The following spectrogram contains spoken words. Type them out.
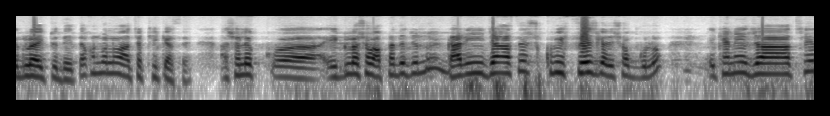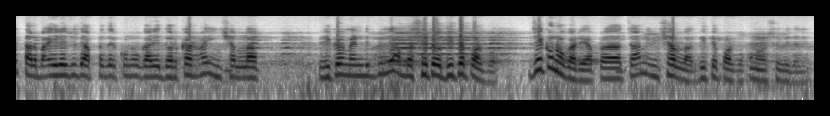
এগুলো একটু দেই। তখন বললাম আচ্ছা ঠিক আছে। আসলে এগুলো সব আপনাদের জন্য। গাড়ি যা আছে, খুবই ফ্রেশ গাড়ি সবগুলো। এখানে যা আছে, তার বাইরে যদি আপনাদের কোনো গাড়ি দরকার হয় ইনশাল্লাহ রিকোয়ারমেন্ট দিলে আমরা সেটাও দিতে পারব। যে কোনো গাড়ি আপনারা চান ইনশাল্লাহ দিতে পারব কোনো অসুবিধা নেই।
